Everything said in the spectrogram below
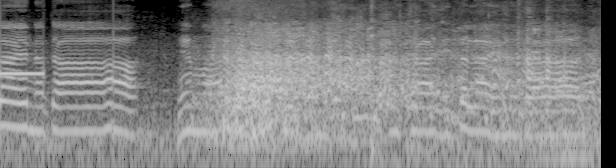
لائے نتا ہمارے جایا رخ نتا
